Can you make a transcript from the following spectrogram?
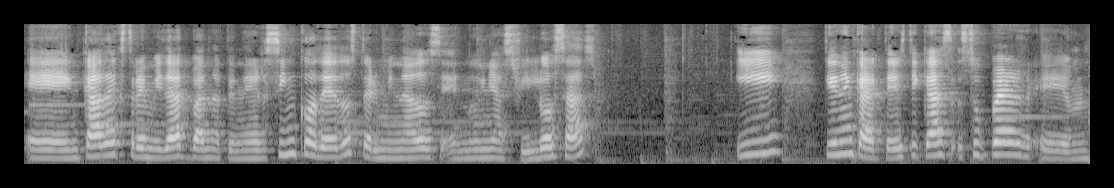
En cada extremidad van a tener cinco dedos terminados en uñas filosas y tienen características súper em,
